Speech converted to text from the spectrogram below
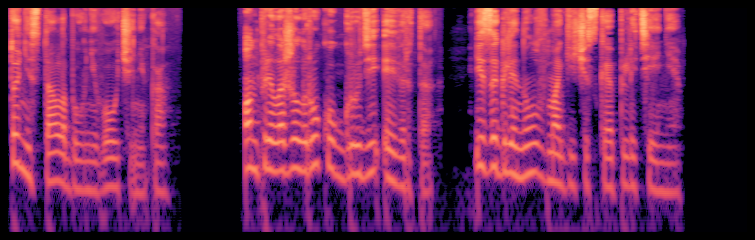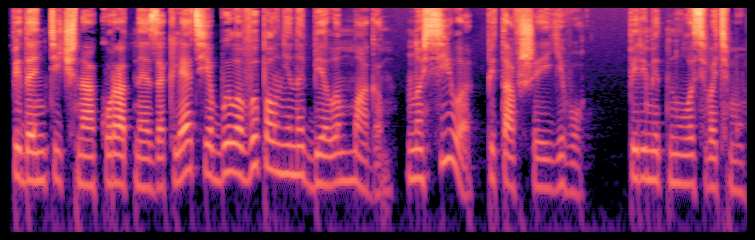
то не стало бы у него ученика. Он приложил руку к груди Эверта и заглянул в магическое плетение. Педантично аккуратное заклятие было выполнено белым магом, но сила, питавшая его, переметнулась во тьму.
